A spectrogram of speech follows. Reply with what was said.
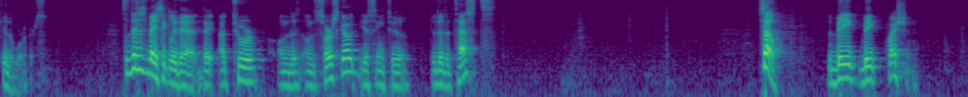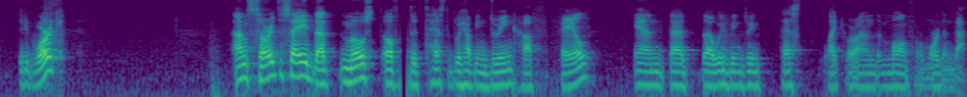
kill the workers. So this is basically the, the a tour on the, on the source code using to to do the tests. So, the big, big question. Did it work? I'm sorry to say that most of the tests that we have been doing have failed and that uh, we've been doing tests like around a month or more than that.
